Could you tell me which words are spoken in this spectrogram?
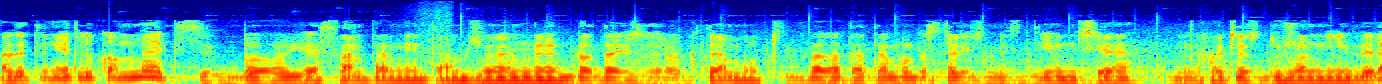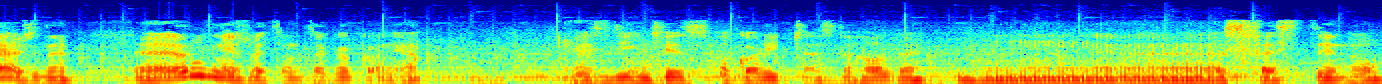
Ale to nie tylko Meksyk, bo ja sam pamiętam, że my bodajże rok temu, czy dwa lata temu dostaliśmy zdjęcie, chociaż dużo mniej wyraźne, e, również lecącego konia. Zdjęcie z okolic Częstochowy, mm, e, z festynu,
